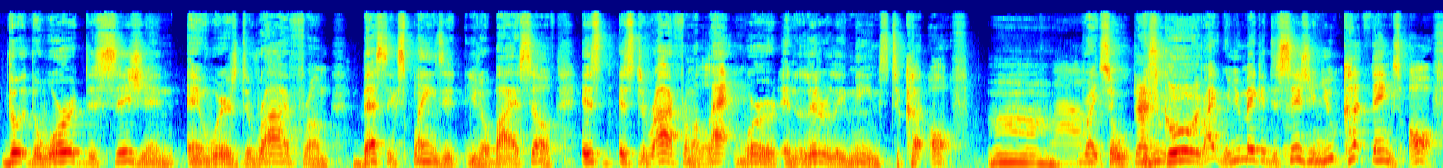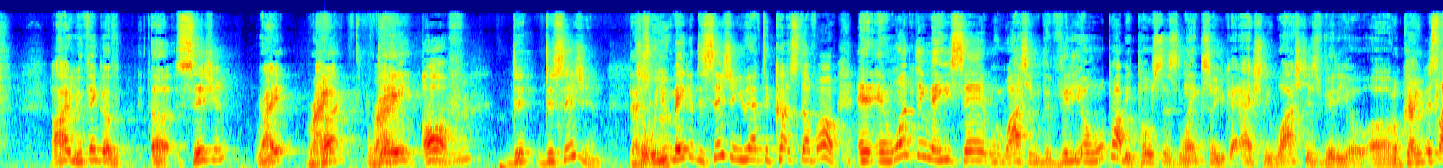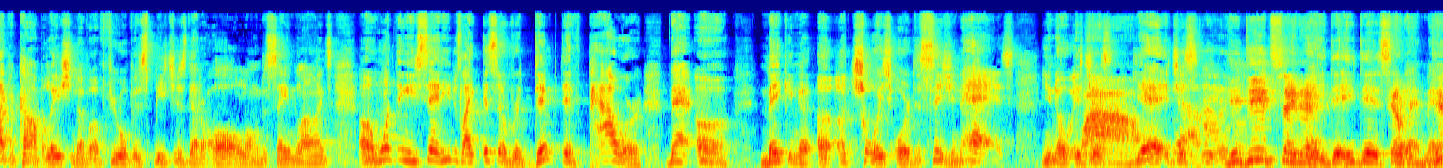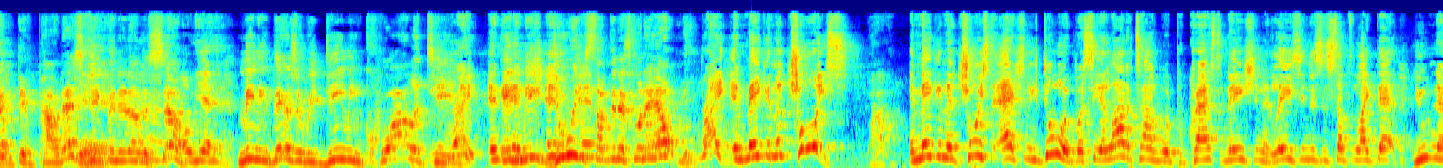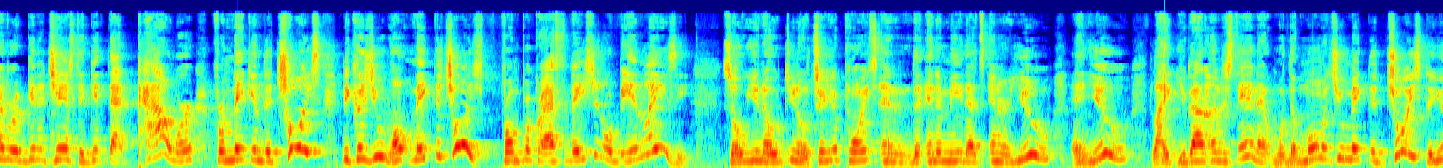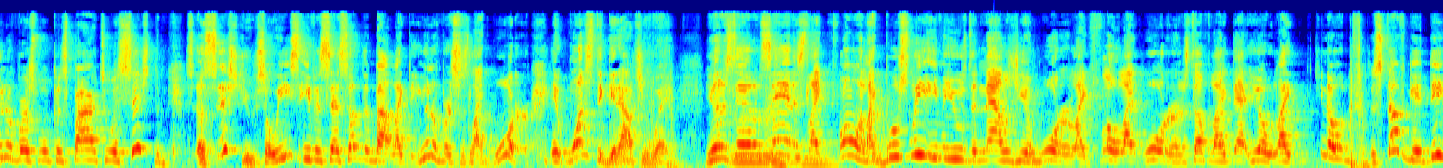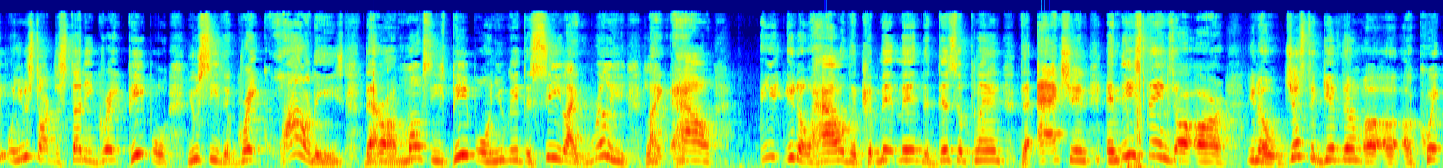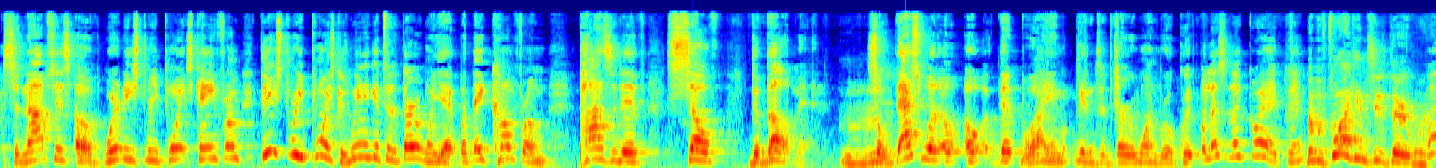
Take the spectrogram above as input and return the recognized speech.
the the word decision and where it's derived from best explains it, you know, by itself. It's it's derived from a Latin word and literally means to cut off. Wow. Right. So That's you- good. Right. When you make a decision, you cut things off. All right. You think of uh, decision, right? Right, Cut, right. day off. De- decision. That's so when you make a decision, you have to cut stuff off. And, and one thing that he said when watching the video, and we'll probably post this link so you can actually watch this video. Um, Okay. It's like a compilation of a few of his speeches that are all along the same lines. Uh, one thing he said, he was like, it's a redemptive power that uh, making a, a, a choice or decision has. You know, it's Wow. just, yeah, it just, Yeah. He did say that. yeah, he did, he did say a that, man. redemptive power. That's Yeah. deep in and of itself. Oh, yeah. Meaning there's a redeeming quality Right. And- in and- me and- doing and- something that's going to help me. Right, and making a choice. Wow. And making a choice to actually do it. But see, a lot of times with procrastination and laziness and something like that, you never get a chance to get that power from making the choice because you won't make the choice from procrastination or being lazy. So you know, you know, to your points, and the enemy that's inner you and you, like you got to understand that when the moment you make the choice, the universe will conspire to assist them, assist you. So he even says something about like the universe is like water; it wants to get out your way. You understand what I'm saying? It's like flowing. Like Bruce Lee even used the analogy of water, like flow like water and stuff like that. Yo, like you know, the stuff get deep when you start to study great people. You see the great qualities that are amongst these people, and you get to see like really like how you, you know how the commitment the discipline the action and these things are, are you know just to give them a, a, a quick synopsis of where these three points came from. These three points because we didn't get to the third one yet but they come from positive self-development. Mm-hmm. So that's what oh, oh that, well i ain't getting to the third one real quick but let's let go ahead Clint. But before I get into the third one,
